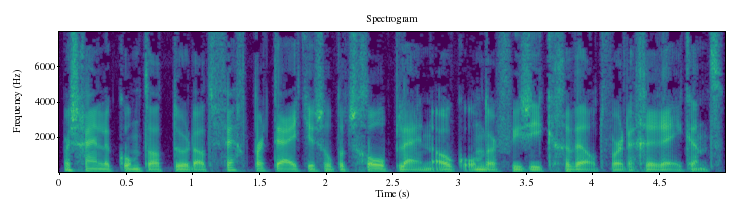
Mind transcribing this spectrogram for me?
Waarschijnlijk komt dat doordat vechtpartijtjes op het schoolplein ook onder fysiek geweld worden gerekend.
